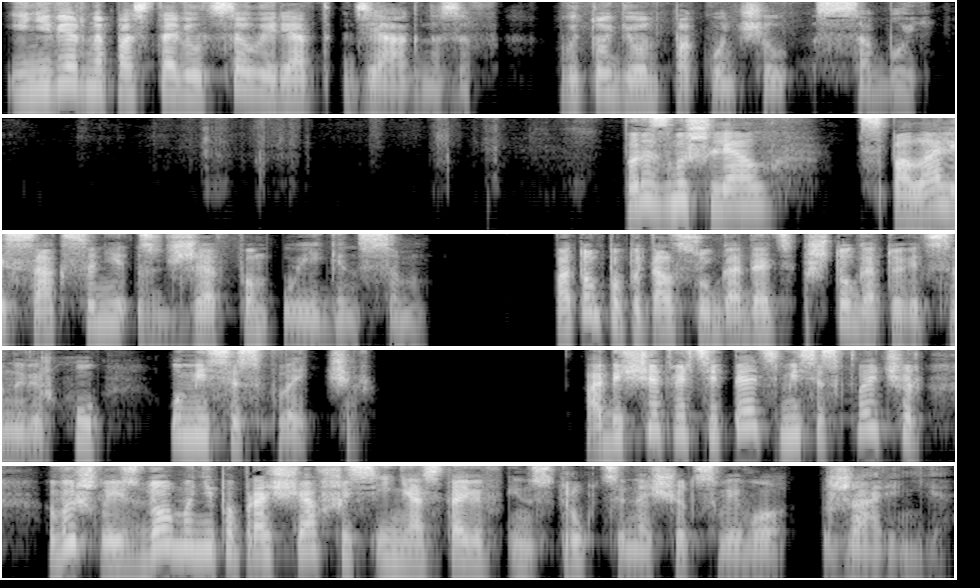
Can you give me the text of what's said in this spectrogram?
и неверно поставил целый ряд диагнозов. В итоге он покончил с собой. Поразмышлял, спала ли Саксони с Джеффом Уиггинсом. Потом попытался угадать, что готовится наверху у миссис Флетчер. А без четверти пять миссис Флетчер вышла из дома, не попрощавшись и не оставив инструкции насчет своего жаренья.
